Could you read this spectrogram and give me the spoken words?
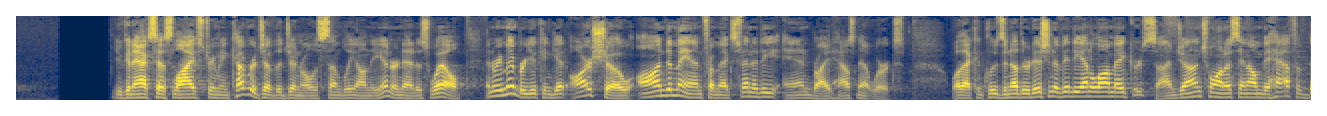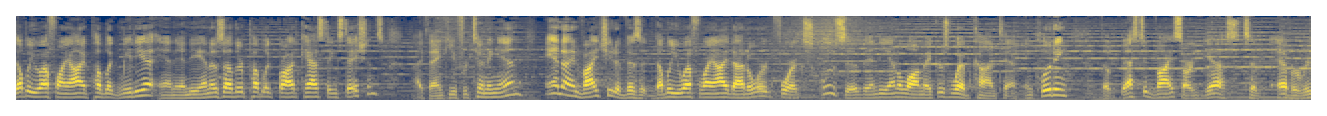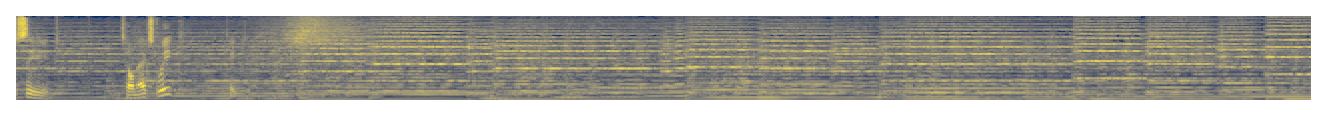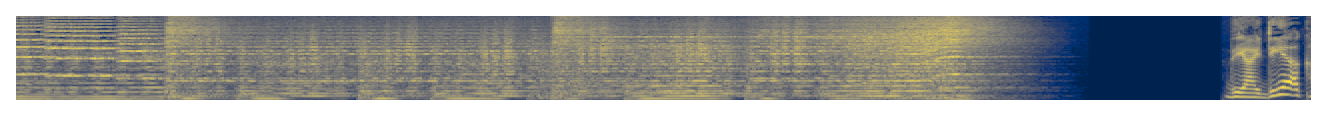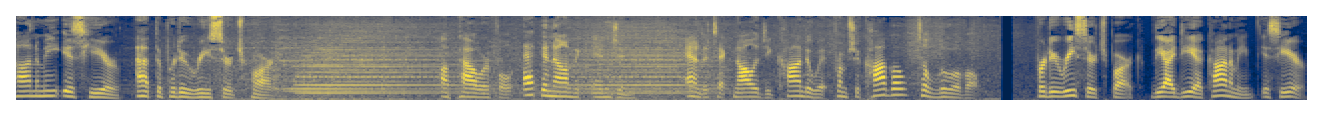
You can access live streaming coverage of the General Assembly on the internet as well. And remember, you can get our show on demand from Xfinity and Bright House Networks. Well, that concludes another edition of Indiana Lawmakers. I'm Jon Schwantes, and on behalf of WFYI Public Media and Indiana's other public broadcasting stations, I thank you for tuning in, and I invite you to visit WFYI.org for exclusive Indiana Lawmakers web content, including the best advice our guests have ever received. Until next week, take care. Idea economy is here at the Purdue Research Park. A powerful economic engine and a technology conduit from Chicago to Louisville. Purdue Research Park, the idea economy is here.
